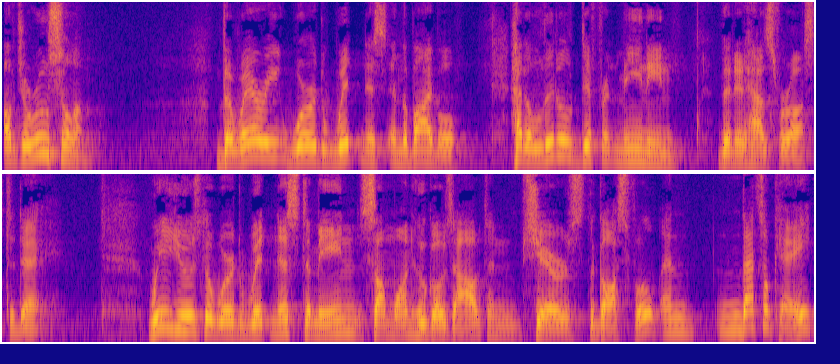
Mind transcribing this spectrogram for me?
of Jerusalem. The very word witness in the Bible had a little different meaning than it has for us today. We use the word witness to mean someone who goes out and shares the gospel, and that's okay.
